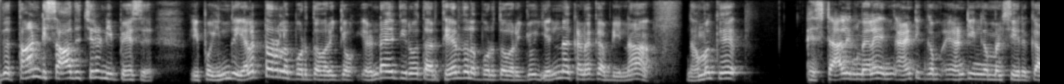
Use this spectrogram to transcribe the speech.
இதை தாண்டி சாதிச்சுட்டு நீ பேசு. இப்போ இந்த எலக்டோரலை பொறுத்த வரைக்கும் ரெண்டாயிரத்தி இருபத்தாறு தேர்தலை பொறுத்த வரைக்கும் என்ன கணக்கு அப்படின்னா நமக்கு ஸ்டாலின் மேலே ஆன்டி கம் ஆன்டி இன்கம்பன்சி இருக்கா?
